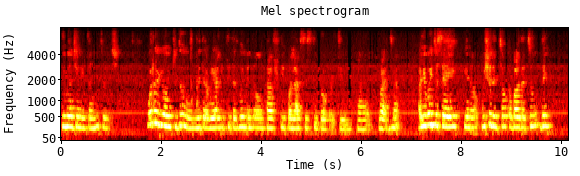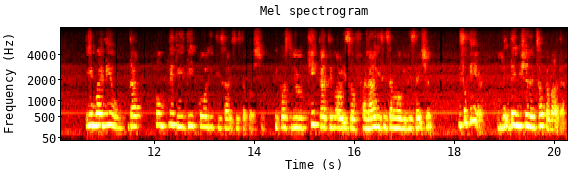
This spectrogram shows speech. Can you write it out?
female genital mutilation? What are you going to do with the reality that women don't have equal access to property uh, rights? Are you going to say, you know, we shouldn't talk about that too? Then, in my view, that completely depoliticizes the question because your key categories of analysis and mobilization disappear. Th- Then you shouldn't talk about that.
